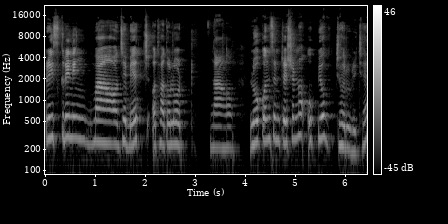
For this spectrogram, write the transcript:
પ્રી સ્ક્રીનિંગમાં જે બેચ અથવા તો લોટના લો કોન્સન્ટ્રેશનનો ઉપયોગ જરૂરી છે.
